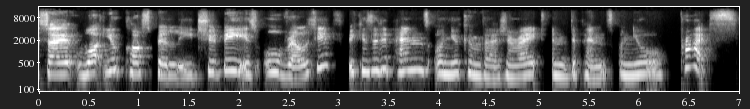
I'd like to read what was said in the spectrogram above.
So, what your cost per lead should be is all relative because it depends on your conversion rate and it depends on your price.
